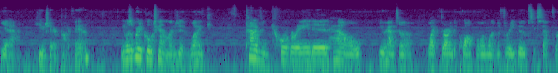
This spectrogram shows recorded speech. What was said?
Yeah, huge Harry Potter fan. It was a pretty cool challenge. It, like, kind of incorporated how you had to, like, throwing the quaffle in one of the three hoops except for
